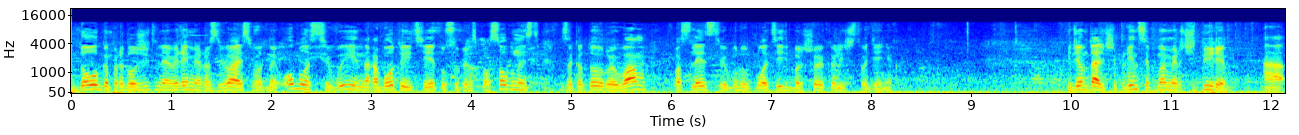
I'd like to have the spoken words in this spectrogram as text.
долго, продолжительное время развиваясь в одной области, вы наработаете эту суперспособность, за которую вам впоследствии будут платить большое количество денег. Идем дальше. Принцип номер четыре. А,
